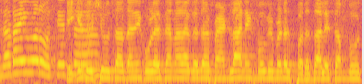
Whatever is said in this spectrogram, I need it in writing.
लढाईवर होते एके दिवशी होतात आणि गोळ्या त्यांना लागत पॅन्टला अनेक बोगे पडत परत आले तंबूत.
